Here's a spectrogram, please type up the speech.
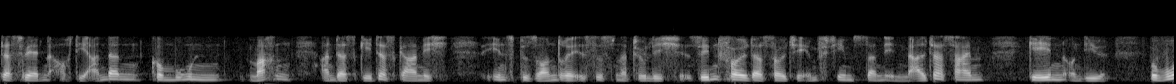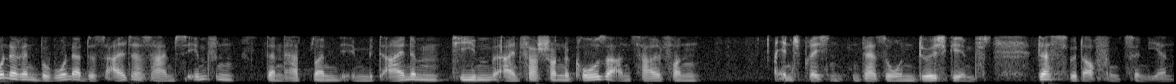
Das werden auch die anderen Kommunen machen. Anders geht das gar nicht. Insbesondere ist es natürlich sinnvoll, dass solche Impfteams dann in ein Altersheim gehen und die Bewohnerinnen und Bewohner des Altersheims impfen. Dann hat man mit einem Team einfach schon eine große Anzahl von entsprechenden Personen durchgeimpft. Das wird auch funktionieren.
